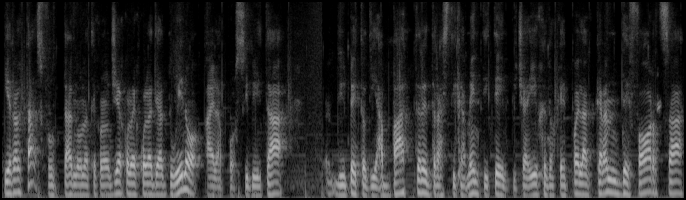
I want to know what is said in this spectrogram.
In realtà sfruttando una tecnologia come quella di Arduino hai la possibilità ripeto, di abbattere drasticamente i tempi. Cioè, io credo che poi la grande forza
